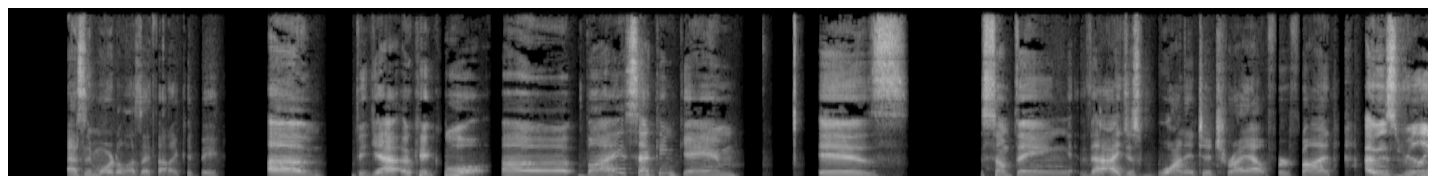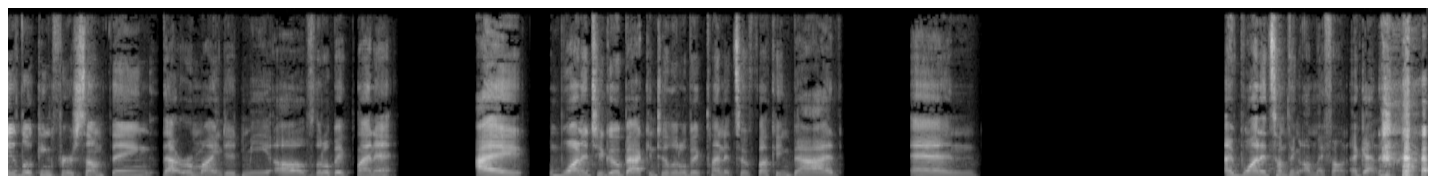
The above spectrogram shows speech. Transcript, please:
as immortal as I thought I could be. Um, but yeah, okay, cool. Uh, my second game is something that I just wanted to try out for fun. I was really looking for something that reminded me of Little Big Planet. I wanted to go back into Little Big Planet so fucking bad and I wanted something on my phone again.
